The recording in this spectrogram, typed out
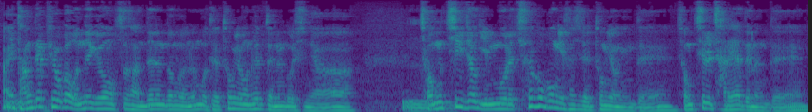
아니 당 대표가 원내 경험 없어서 안 되는 거면은 뭐 대통령을 해도 되는 것이냐 음. 정치적 인물의 최고봉이 사실 대통령인데 정치를 잘해야 되는데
